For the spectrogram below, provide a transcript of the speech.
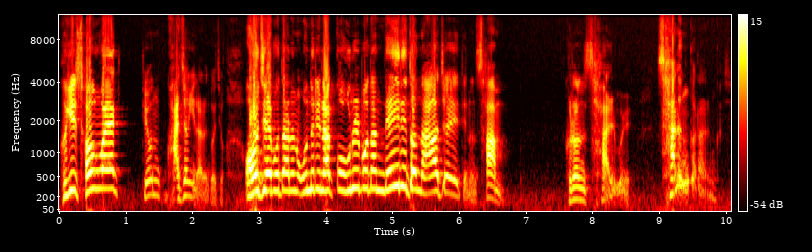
그게 성화의 된 과정이라는 거죠. 어제보다는 오늘이 낫고 오늘보다는 내일이 더 나아져야 되는 삶. 그런 삶을 사는 거라는 거죠.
